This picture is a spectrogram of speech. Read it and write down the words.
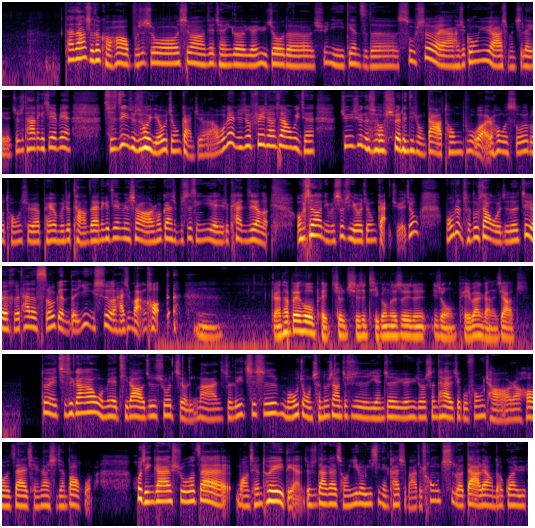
他当时的口号不是说希望建成一个元宇宙的虚拟电子的宿舍呀，还是公寓啊什么之类的。就是他那个界面，其实进去之后也有这种感觉了。我感觉就非常像我以前军训的时候睡的那种大通铺啊。然后我所有的同学朋友们就躺在那个界面上，然后干什么事情一眼就就看见了。我不知道你们是不是也有这种感觉？就某种程度上，我觉得这个和他的 slogan 的映射还是蛮好的。嗯。感觉它背后陪就其实提供的是一种一种陪伴感的价值。对，其实刚刚我们也提到，就是说啫喱嘛，啫喱其实某种程度上就是沿着元宇宙生态的这股风潮，然后在前一段时间爆火嘛。或者应该说，再往前推一点，就是大概从一六一七年开始吧，就充斥了大量的关于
